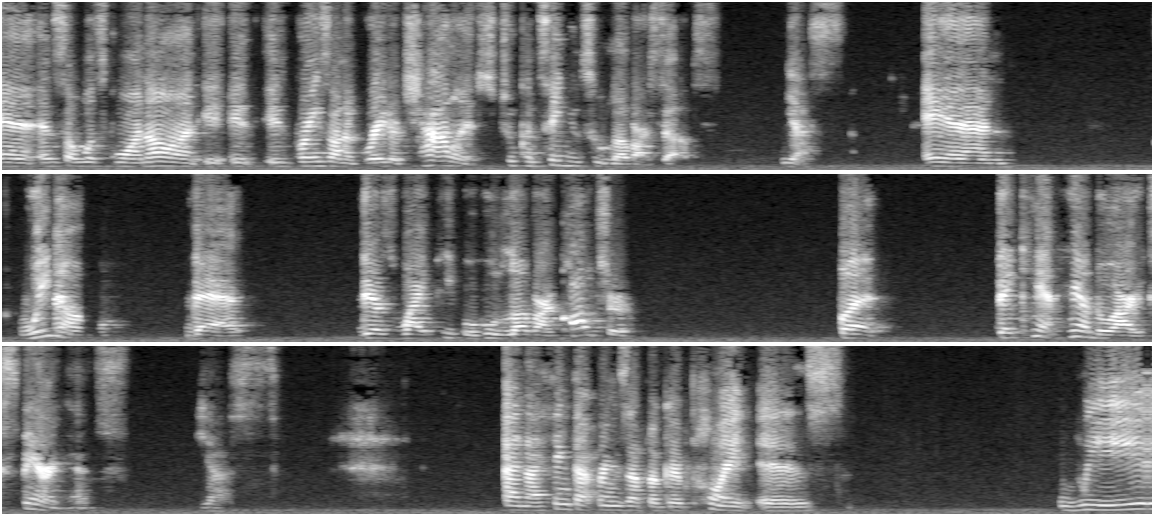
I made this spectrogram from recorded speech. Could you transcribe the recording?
And, and so what's going on, it, it, it brings on a greater challenge to continue to love ourselves. Yes. And we know that there's white people who love our culture, but they can't handle our experience. Yes. And I think that brings up a good point is we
